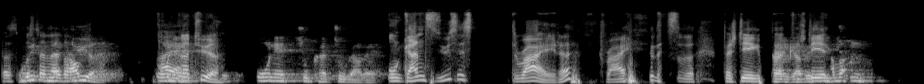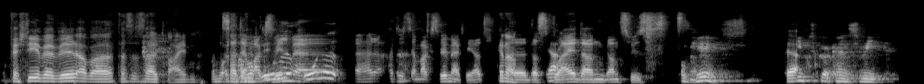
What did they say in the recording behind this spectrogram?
Was muss dann da drauf? Ohne ah, ja. Natur. Ohne Zuckerzugabe. Und ganz süß ist dry, ne? Dry. Das äh, verstehe, ja, verstehe, aber, verstehe, wer will, aber das ist halt Wein. Das hat der Max ohne, Wilm, ohne, hat es der Max Wilm erklärt. Genau. Äh, dass Dry dann ganz süß ist. Okay. Ja. Gibt es gar kein Sweet.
